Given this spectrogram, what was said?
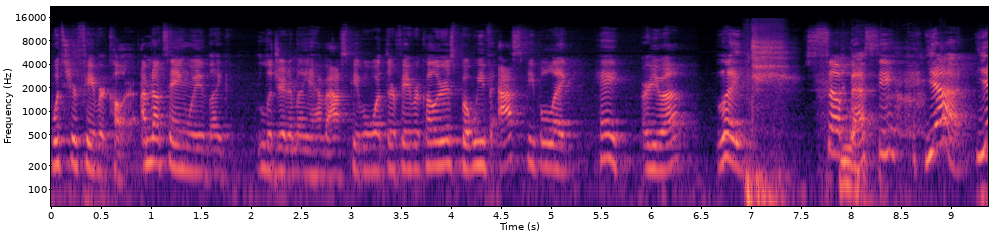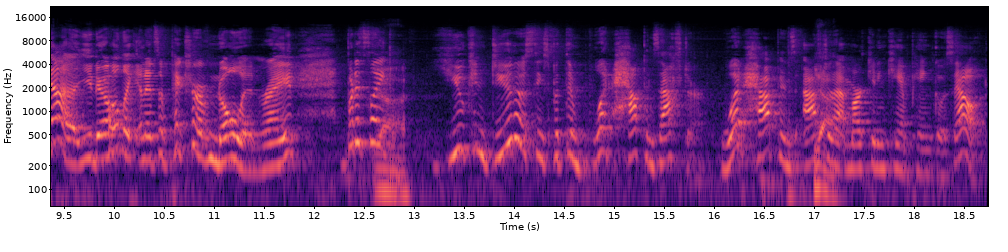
what's your favorite color? I'm not saying we like legitimately have asked people what their favorite color is, but we've asked people like, hey, are you up? Like, Sup, bestie? Yeah, yeah, you know, like, and it's a picture of Nolan, right? But it's like, yeah you can do those things, but then what happens after? What happens after yeah. that marketing campaign goes out?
